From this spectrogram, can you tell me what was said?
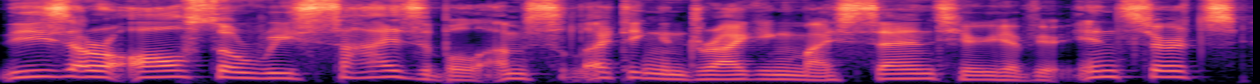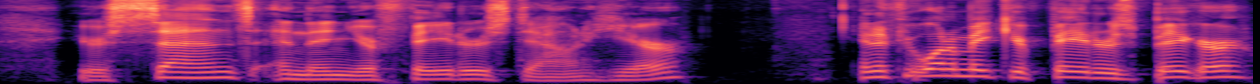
These are also resizable. I'm selecting and dragging my sends. Here you have your inserts, your sends, and then your faders down here. And if you want to make your faders bigger,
